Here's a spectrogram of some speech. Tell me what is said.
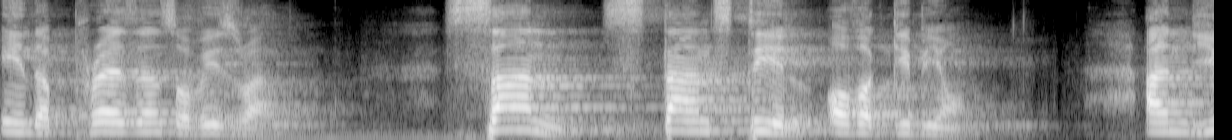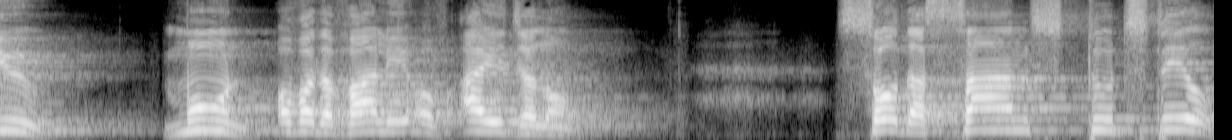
in the presence of Israel, Sun, stand still over Gibeon, and you, moon, over the valley of Aijalon. So the sun stood still,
